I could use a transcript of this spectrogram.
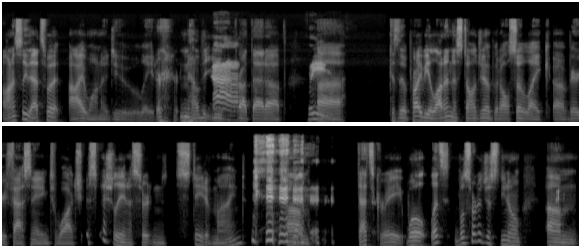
honestly, that's what I want to do later now that you Yeah. brought that up. Please. Uh, because there'll probably be a lot of nostalgia, but also like uh, very fascinating to watch, especially in a certain state of mind. um, That's great. Well, let's we'll sort of just, you know, um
